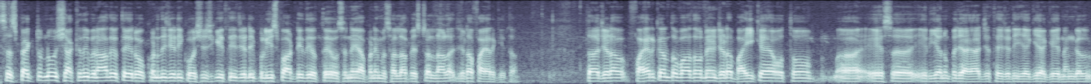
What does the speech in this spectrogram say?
ਸਸਪੈਕਟ ਨੂੰ ਸ਼ੱਕ ਦੀ ਬਿਨਾਂ ਦੇ ਉੱਤੇ ਰੋਕਣ ਦੀ ਜਿਹੜੀ ਕੋਸ਼ਿਸ਼ ਕੀਤੀ ਜਿਹੜੀ ਪੁਲਿਸ ਪਾਰਟੀ ਦੇ ਉੱਤੇ ਉਸਨੇ ਆਪਣੇ ਮਸਾਲਾ ਪਿਸਟਲ ਨਾਲ ਜਿਹੜਾ ਫਾਇਰ ਕੀਤਾ। ਤਾਂ ਜਿਹੜਾ ਫਾਇਰ ਕਰਨ ਤੋਂ ਬਾਅਦ ਉਹਨੇ ਜਿਹੜਾ ਬਾਈਕ ਹੈ ਉੱਥੋਂ ਇਸ ਏਰੀਆ ਨੂੰ ਭਜਾਇਆ ਜਿੱਥੇ ਜਿਹੜੀ ਹੈਗੀ ਅੱਗੇ ਨੰਗਲ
